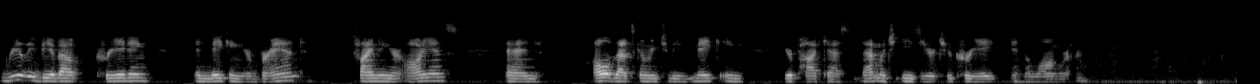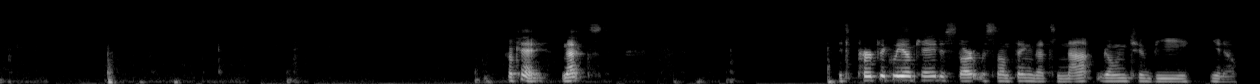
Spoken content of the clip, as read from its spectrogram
really be about creating and making your brand, finding your audience, and all of that's going to be making your podcast that much easier to create in the long run. Okay, next. It's perfectly okay to start with something that's not going to be, you know,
